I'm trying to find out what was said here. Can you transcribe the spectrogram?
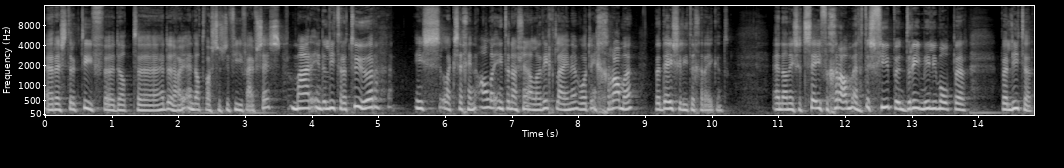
En restrictief, uh, dat, en dat was dus de 456. Maar in de literatuur is, laat ik zeggen, in alle internationale richtlijnen... wordt in grammen per deciliter gerekend. En dan is het 7 gram en dat is 4,3 millimol per, per liter.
